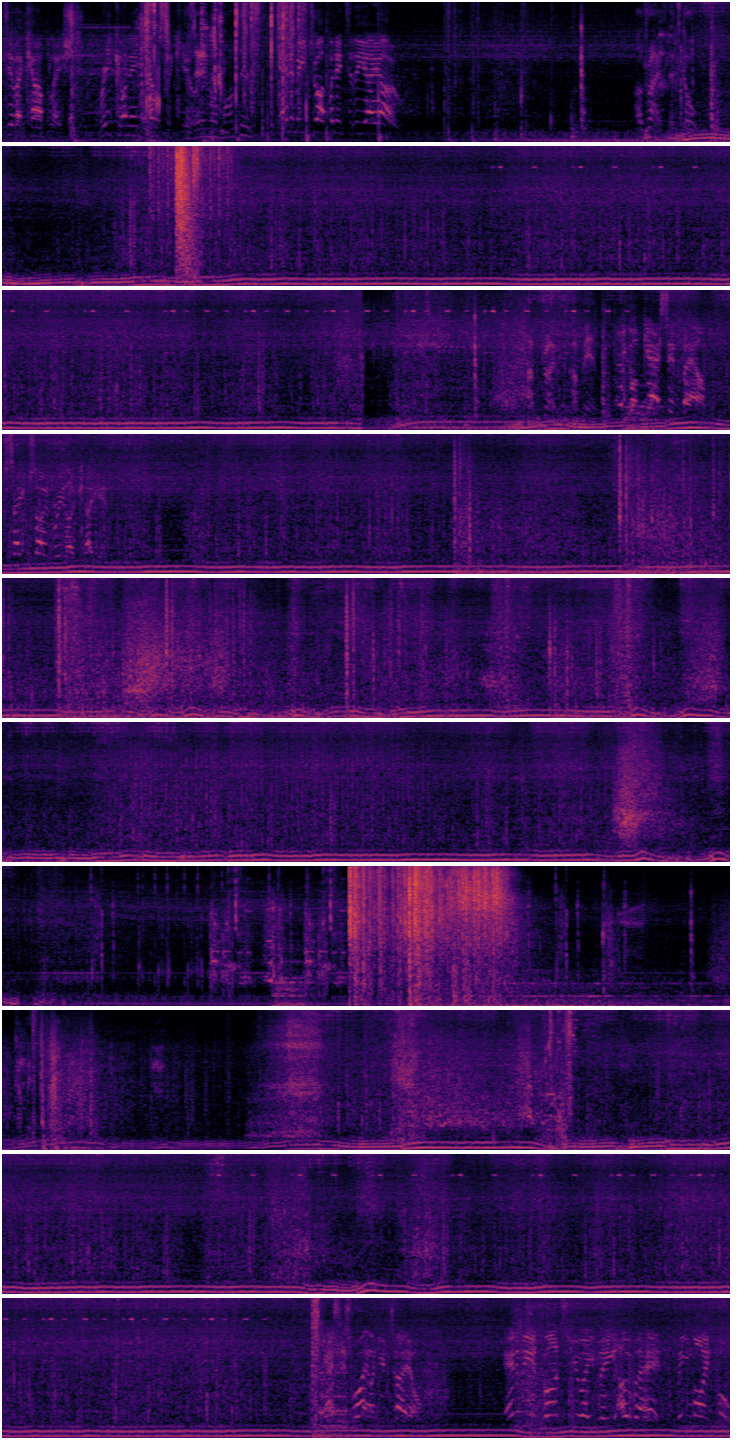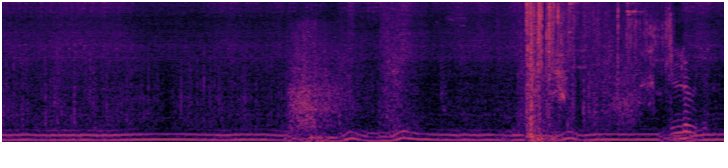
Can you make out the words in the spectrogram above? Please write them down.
Objective accomplished. Recon intel secure. Does anyone want this? Enemy dropping into the AO. I'll drive. Let's go. I'm driving. Hop in. You got gas inbound. Safe zone relocated. UAV overhead. Be mindful. Loser.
